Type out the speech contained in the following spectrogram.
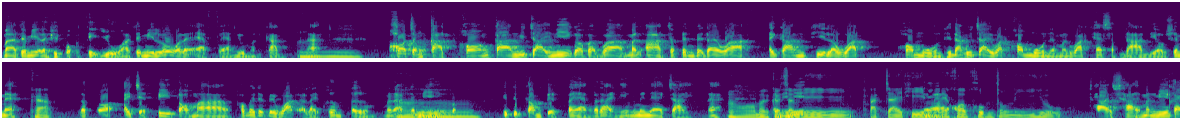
มันอาจจะมีอะไรผิดปกติอยู่ อาจจะมีโรคอะไรแอบแฝงอยู่เหมือนกันนะอืมข้อจำกัดของการวิจัยนี้ก็แบบว่ามันอาจจะเป็นไปได้ว่าไอ้การที่เราวัด ข้อมูลที่นักวิจัยวัดข้อมูลเนี่ยมันวัดแค่สัปดาห์เดียวใช่ไหมครับ แล้วก็ไอ้เจ็ดปีต่อมาเขาไม่ได้ไปวัดอะไรเพิ่มเติม มันอาจจะมีแบบพฤติกรรมเปลี่ยนแปลงก็ได้อันนี้ไม่แน่ใจนะอ๋อมันก็อันนี้จะมีปัจจัยที่ไม่ได้ควบคุมตรงนี้อยู่ใช่ใช่ มันมีแค่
